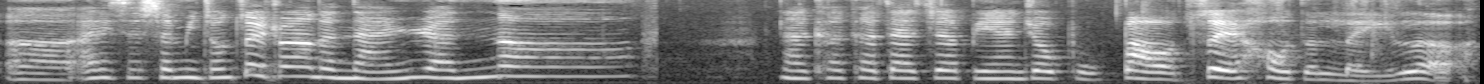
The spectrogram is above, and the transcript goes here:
呃，爱丽丝生命中最重要的男人呢？那科科在这边就不爆最后的雷了，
